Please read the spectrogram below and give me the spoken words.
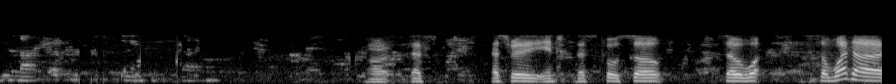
you're not getting. Uh, that's that's really int- that's cool. So, so what so what uh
